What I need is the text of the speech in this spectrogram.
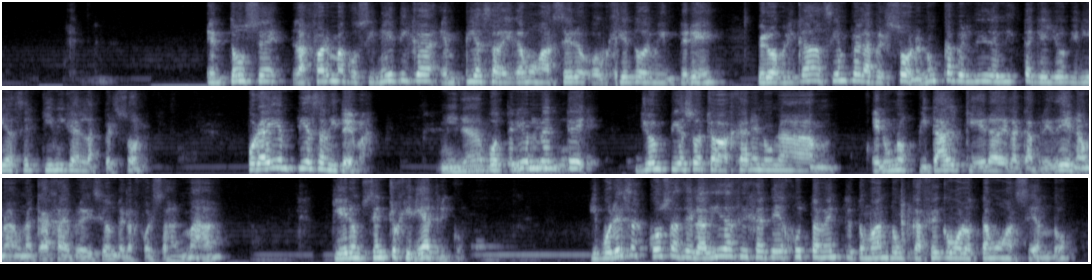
Entonces, la farmacocinética empieza, digamos, a ser objeto de mi interés, pero aplicada siempre a la persona. Nunca perdí de vista que yo quería hacer química en las personas. Por ahí empieza mi tema. mira. Posteriormente, yo empiezo a trabajar en, una, en un hospital que era de la Capredena, una, una caja de previsión de las Fuerzas Armadas, que era un centro geriátrico. Y por esas cosas de la vida, fíjate, justamente tomando un café como lo estamos haciendo,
